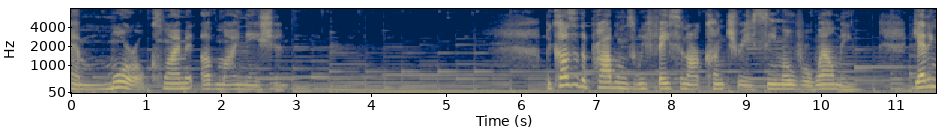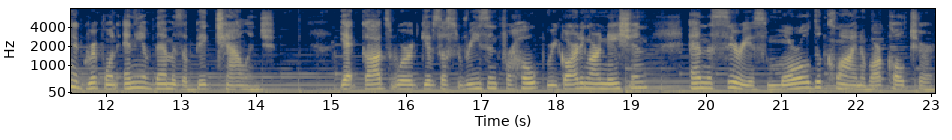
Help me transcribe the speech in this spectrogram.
and moral climate of my nation? Because of the problems we face in our country seem overwhelming, getting a grip on any of them is a big challenge. Yet God's word gives us reason for hope regarding our nation and the serious moral decline of our culture.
